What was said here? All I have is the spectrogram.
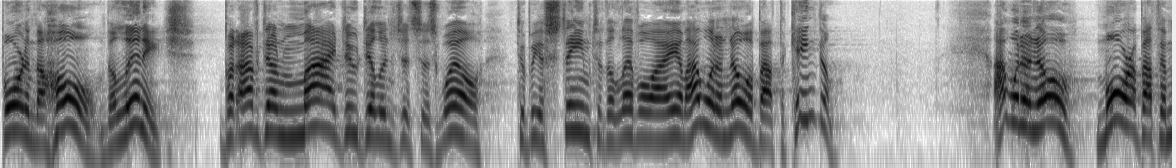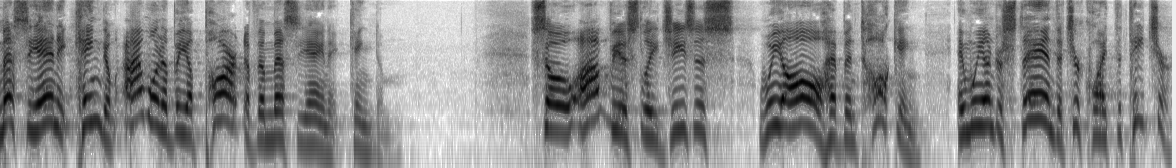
born in the home, the lineage, but I've done my due diligence as well to be esteemed to the level I am. I want to know about the kingdom. I want to know more about the messianic kingdom. I want to be a part of the messianic kingdom. So obviously, Jesus, we all have been talking and we understand that you're quite the teacher.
